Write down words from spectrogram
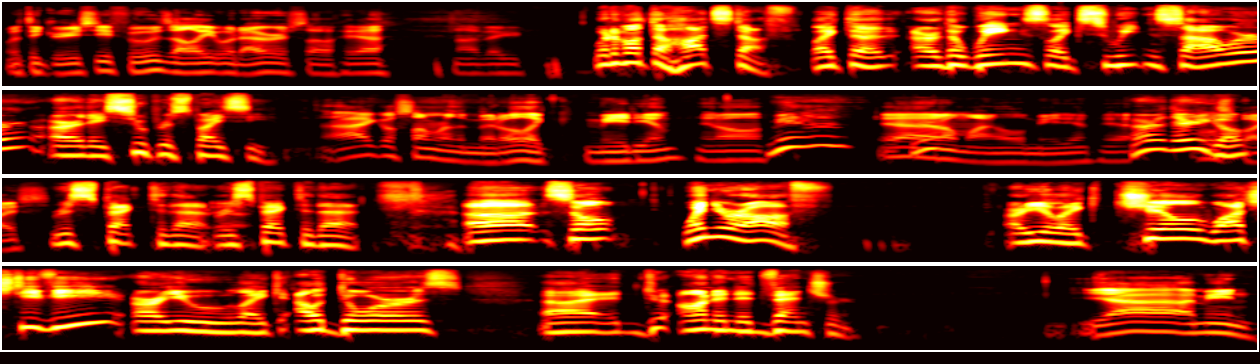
with the greasy foods. I'll eat whatever. So yeah, not a big. What about the hot stuff? Like the are the wings like sweet and sour? Or are they super spicy? I go somewhere in the middle, like medium. You know. Yeah. Yeah, I don't mind a little medium. Yeah. All right, there you go. Spice. Respect to that. Yeah. Respect to that. Uh, so when you're off, are you like chill, watch TV? Or are you like outdoors, uh, do, on an adventure? Yeah, I mean,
